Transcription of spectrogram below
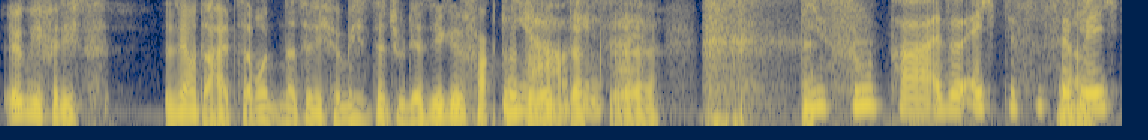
Irgendwie finde ich es sehr unterhaltsam. Und natürlich für mich ist der Julia Siegel-Faktor Ja, drin, dass äh, Die ist super. Also echt, das ist wirklich, ja.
